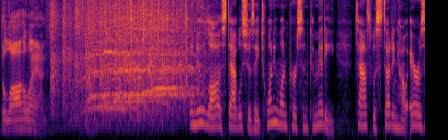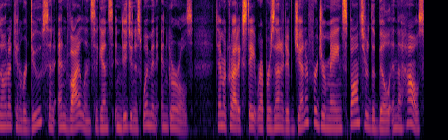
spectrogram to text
the law of the land. The new law establishes a 21 person committee tasked with studying how Arizona can reduce and end violence against Indigenous women and girls. Democratic State Representative Jennifer Jermaine sponsored the bill in the House,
